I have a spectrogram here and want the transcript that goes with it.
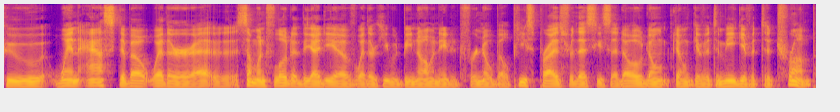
who, when asked about whether uh, someone floated the idea of whether he would be nominated for Nobel Peace Prize for this, he said, "Oh, don't don't give it to me, give it to Trump."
